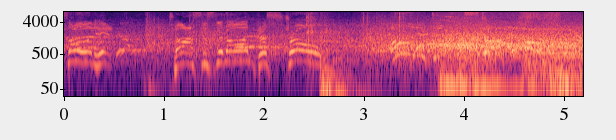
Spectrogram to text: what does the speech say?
solid hit. Tosses it on to Strome. On it to scores!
